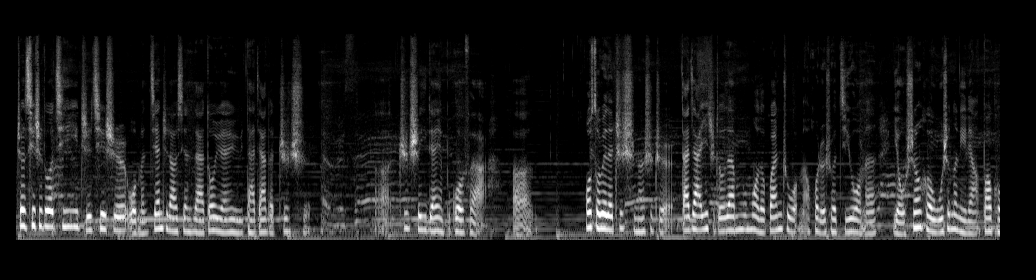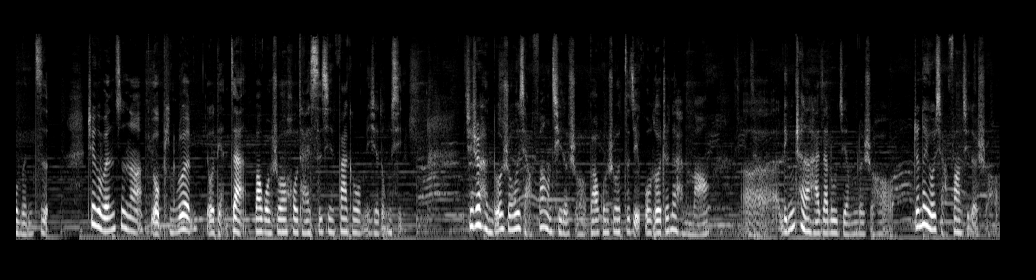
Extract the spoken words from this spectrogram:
这七十多期一直，其实我们坚持到现在，都源于大家的支持。呃，支持一点也不过分啊。呃，我所谓的支持呢，是指大家一直都在默默的关注我们，或者说给予我们有声和无声的力量，包括文字。这个文字呢，有评论，有点赞，包括说后台私信发给我们一些东西。其实很多时候想放弃的时候，包括说自己工作真的很忙，呃，凌晨还在录节目的时候，真的有想放弃的时候。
